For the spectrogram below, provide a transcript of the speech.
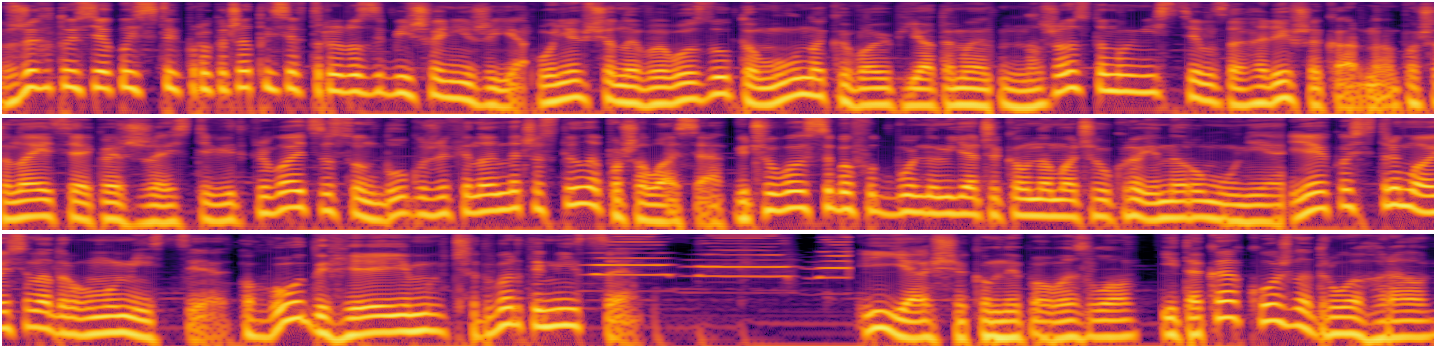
Вже хтось якось встиг прокачатися в три рази більше, ніж я. Поняв, що не вивозу, тому накиваю п'ятими. На шостому місці взагалі шикарно. Починається якась жесть. Відкривається сундук, уже фінальна частина почалася. Відчуваю себе футбольним м'ячиком на матчі Україна-Румунія. І якось тримаюся на другому місці. Good game, четверте місце. І ящиком не повезло. І така кожна друга гра.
